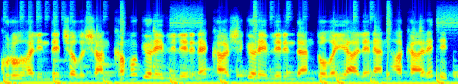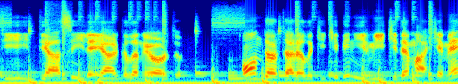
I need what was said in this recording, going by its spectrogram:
kurul halinde çalışan kamu görevlilerine karşı görevlerinden dolayı alenen hakaret ettiği iddiası ile yargılanıyordu. 14 Aralık 2022'de mahkeme,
